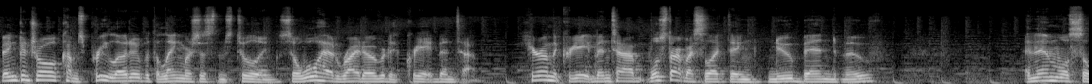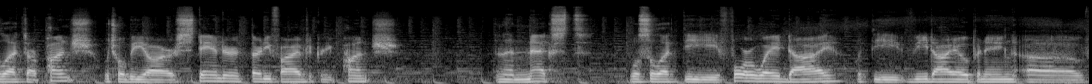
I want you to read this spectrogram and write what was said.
Bend Control comes preloaded with the Langmuir Systems tooling, so we'll head right over to Create Bend tab. Here on the Create Bend tab, we'll start by selecting New Bend Move. And then we'll select our punch, which will be our standard 35 degree punch. And then next, we'll select the four-way die with the V-die opening of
